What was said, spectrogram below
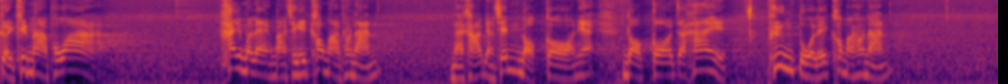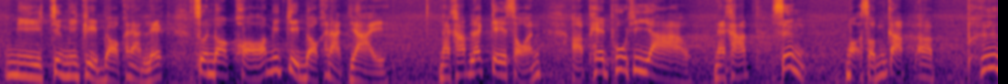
เกิดขึ้นมาเพราะว่าให้แมลงบางชนิดเข้ามาเท่านั้นนะครับ อย่างเช่นดอกกอเนี่ยดอกกอจะให้พึ่งตัวเล็กเข้ามาเท่านั้น มีจึงมีกลีบดอกขนาดเล็ก ส่วนดอกขอมีกลีบดอกขนาดใหญ่นะครับและเกสรเพศผู้ที่ยาวนะครับ ซึ่งเหมาะสมกับพึ่ง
